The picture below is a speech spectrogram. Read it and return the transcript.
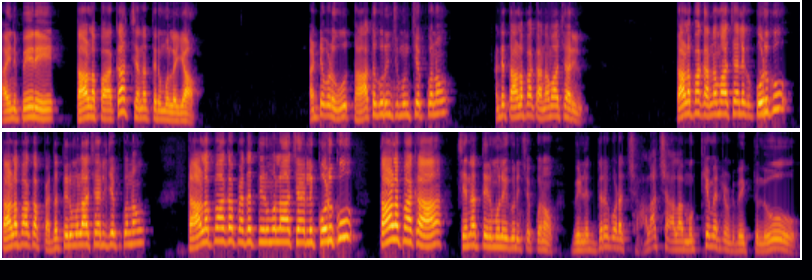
ఆయన పేరే తాళపాక చిన్న తిరుమలయ్య. అంటే ఇప్పుడు తాత గురించి ముందు చెప్పుకున్నాం. అంటే తాళపాక అన్నమాచార్యులు. తాళపాక అన్నమాచార్యులకు కొడుకు తాళపాక పెద్ద తిరుమలాచార్యులు చెప్పుకున్నాం. తాళపాక పెద్ద తిరుమలాచార్యుల కొడుకు తాళపాక చిన్న తిరుమల గురించి చెప్పుకున్నాం. వీళ్ళిద్దరూ కూడా చాలా చాలా ముఖ్యమైనటువంటి వ్యక్తులు.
